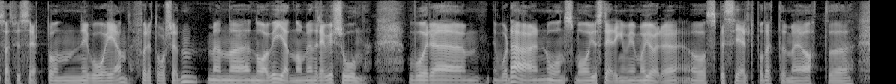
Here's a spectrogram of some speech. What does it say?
sertifisert på nivå 1 for et år siden, men eh, nå er vi gjennom en revisjon hvor, eh, hvor det er noen små justeringer vi må gjøre, og spesielt på dette med at eh,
